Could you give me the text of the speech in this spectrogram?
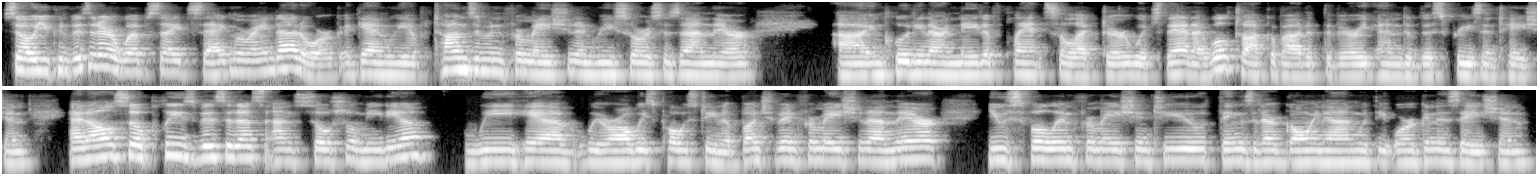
So you can visit our website, sagmoraine.org. Again, we have tons of information and resources on there, uh, including our native plant selector, which that I will talk about at the very end of this presentation. And also, please visit us on social media we have we are always posting a bunch of information on there useful information to you things that are going on with the organization.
